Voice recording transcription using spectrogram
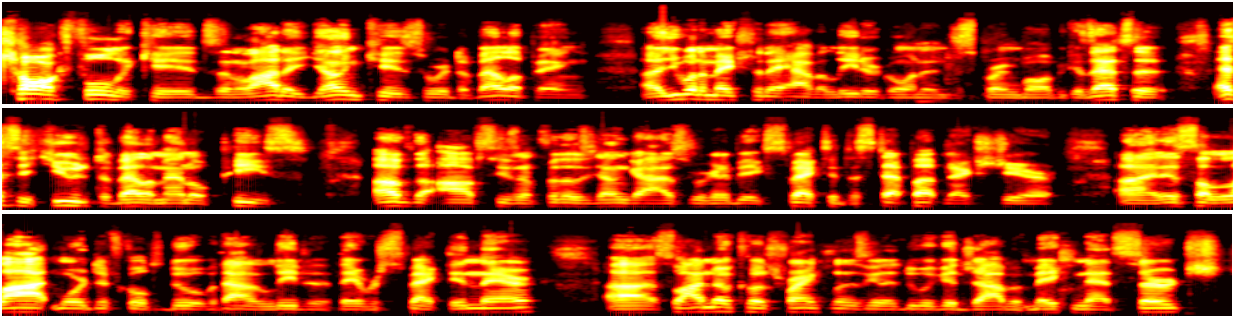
chock full of kids and a lot of young kids who are developing. Uh, you want to make sure they have a leader going into spring ball because that's a that's a huge developmental piece of the offseason for those young guys who are going to be expected to step up next year. Uh, and it's a lot more difficult to do it without a leader that they respect in there. Uh, so I know Coach Franklin is going to do a good job of making that search.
